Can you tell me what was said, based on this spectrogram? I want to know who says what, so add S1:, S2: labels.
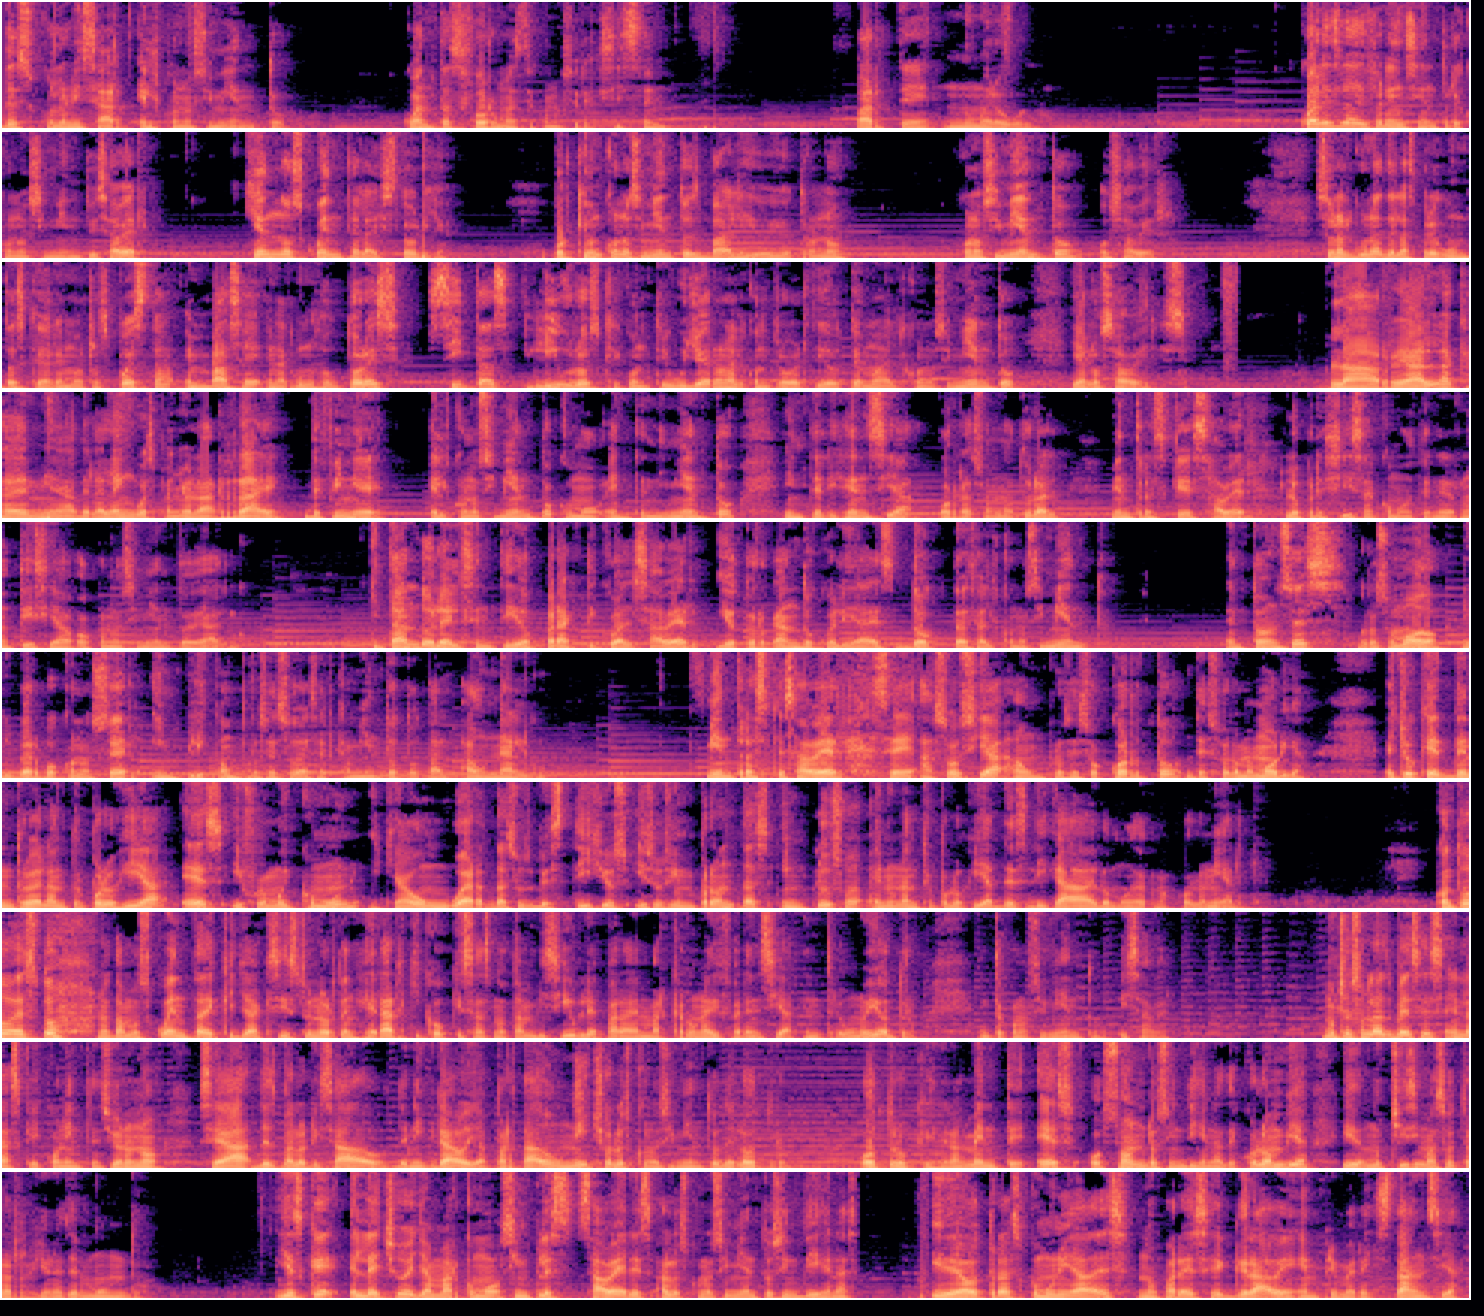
S1: Descolonizar el conocimiento. ¿Cuántas formas de conocer existen? Parte número 1. ¿Cuál es la diferencia entre conocimiento y saber? ¿Quién nos cuenta la historia? ¿Por qué un conocimiento es válido y otro no? ¿Conocimiento o saber? Son algunas de las preguntas que daremos respuesta en base en algunos autores, citas y libros que contribuyeron al controvertido tema del conocimiento y a los saberes. La Real Academia de la Lengua Española, RAE, define el conocimiento como entendimiento, inteligencia o razón natural, mientras que saber lo precisa como tener noticia o conocimiento de algo, quitándole el sentido práctico al saber y otorgando cualidades doctas al conocimiento. Entonces, grosso modo, el verbo conocer implica un proceso de acercamiento total a un algo, mientras que saber se asocia a un proceso corto de solo memoria, hecho que dentro de la antropología es y fue muy común y que aún guarda sus vestigios y sus improntas incluso en una antropología desligada de lo moderno colonial. Con todo esto, nos damos cuenta de que ya existe un orden jerárquico quizás no tan visible para demarcar una diferencia entre uno y otro, entre conocimiento y saber. Muchas son las veces en las que, con intención o no, se ha desvalorizado, denigrado y apartado un nicho los conocimientos del otro, otro que generalmente es o son los indígenas de Colombia y de muchísimas otras regiones del mundo. Y es que el hecho de llamar como simples saberes a los conocimientos indígenas y de otras comunidades no parece grave en primera instancia,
